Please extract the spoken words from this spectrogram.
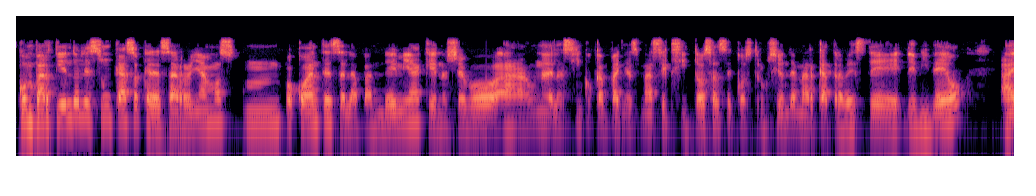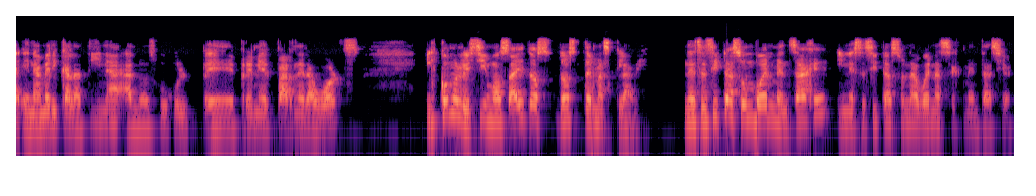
compartiéndoles un caso que desarrollamos un poco antes de la pandemia que nos llevó a una de las cinco campañas más exitosas de construcción de marca a través de, video en América Latina, a los Google eh, Premier Partner Awards. ¿Y cómo lo hicimos? Hay dos, dos temas clave. Necesitas un buen mensaje y necesitas una buena segmentación.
